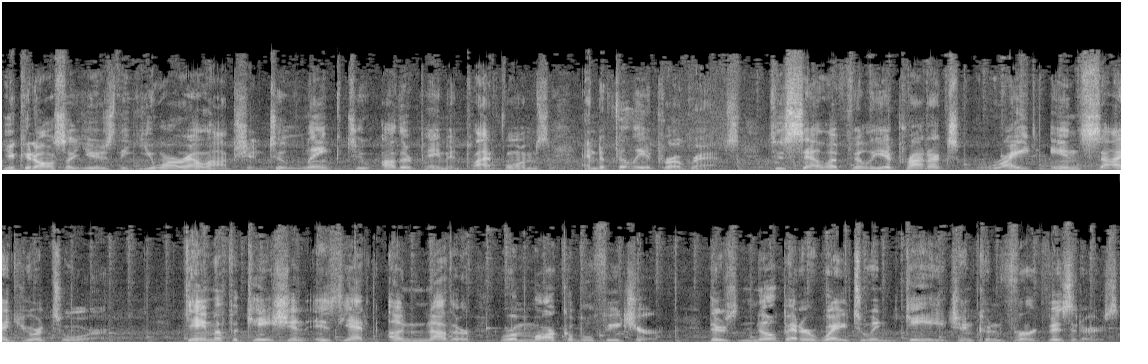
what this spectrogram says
You could also use the URL option to link to other payment platforms and affiliate programs to sell affiliate products right inside your tour. Gamification is yet another remarkable feature. There's no better way to engage and convert visitors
